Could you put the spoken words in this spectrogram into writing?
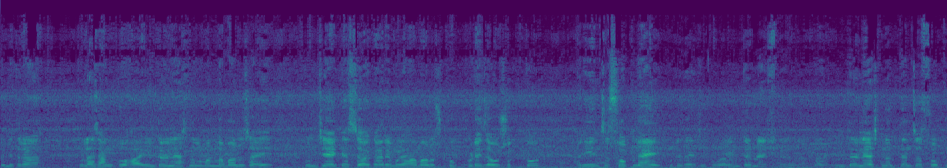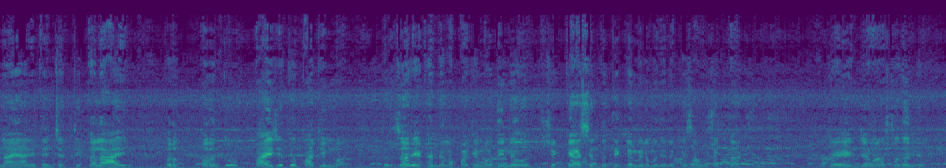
तर मित्रा तुला सांगतो हा इंटरनॅशनल मधला माणूस आहे. तुमच्या एका सहकार्यामुळे हा माणूस खूप पुढे जाऊ शकतो आणि यांचं स्वप्न आहे कुठे जायचं तुम्हाला? इंटरनॅशनल इंटरनॅशनल त्यांचं स्वप्न आहे आणि त्यांच्यात ती कला आहे. परंतु पाहिजे तो पाठिंबा. तर जर एखाद्याला पाठिंबा देणं शक्य असेल तर ते कमेंटमध्ये नक्की सांगू शकता. जय हिंद जय महाराष्ट्र धन्यवाद.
